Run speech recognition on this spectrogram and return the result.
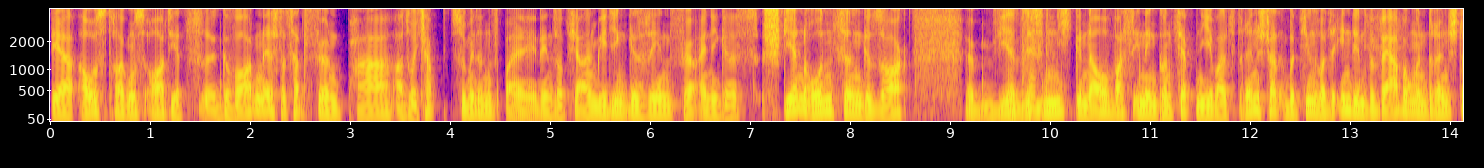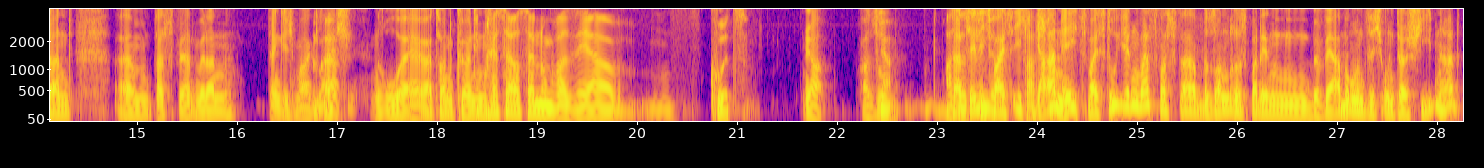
der Austragungsort jetzt äh, geworden ist. Das hat für ein paar, also ich habe zumindest bei den sozialen Medien gesehen, für einiges Stirnrunzeln gesorgt. Äh, wir Dezent. wissen nicht genau, was in den Konzepten jeweils drin stand, beziehungsweise in den Bewerbungen drin stand. Ähm, das werden wir dann, denke ich mal, gleich in Ruhe erörtern können. Presseaussendung war sehr kurz. Ja, also Ja. Also tatsächlich weiß ich gar statt. nichts. Weißt du irgendwas, was da Besonderes bei den Bewerbungen sich unterschieden hat?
